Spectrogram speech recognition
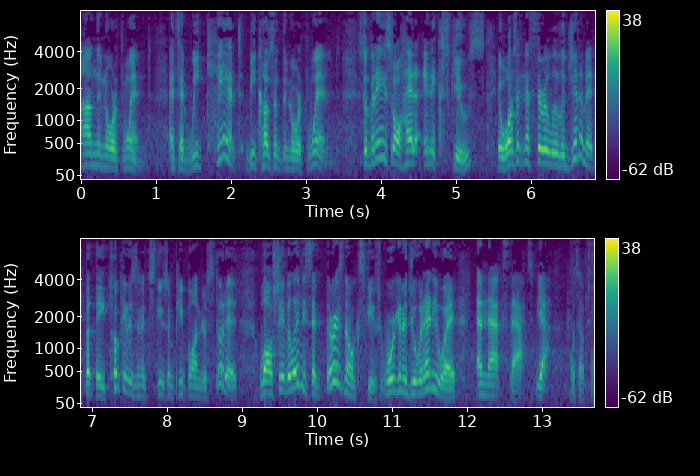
on the north wind and said, we can't because of the north wind. So Bnei Yisrael had an excuse. It wasn't necessarily legitimate, but they took it as an excuse and people understood it. While Shevet Levi said, there is no excuse. We're going to do it anyway. And that's that. Yeah. What's up, Shah?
